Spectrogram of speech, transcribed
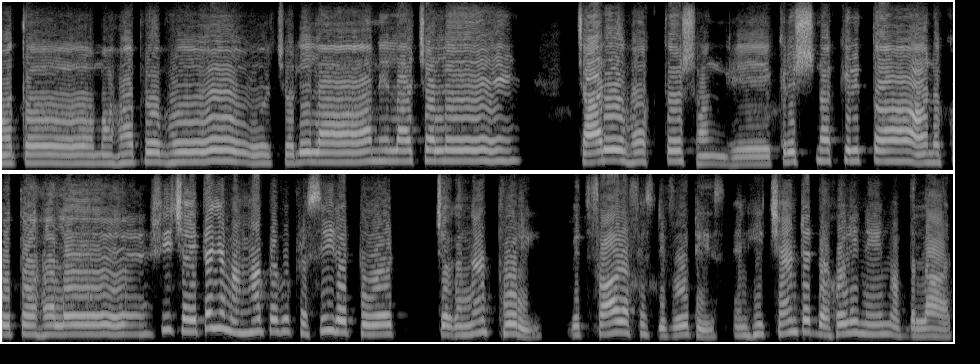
মতো মহাপ্রভু চলিলা নীলাচলে চারি ভক্ত সঙ্গে কৃষ্ণ কীর্তন কুতূহলে Sri Chaitanya Mahaprabhu proceeded toward Jagannath Puri with four of his devotees, and he chanted the holy name of the Lord,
